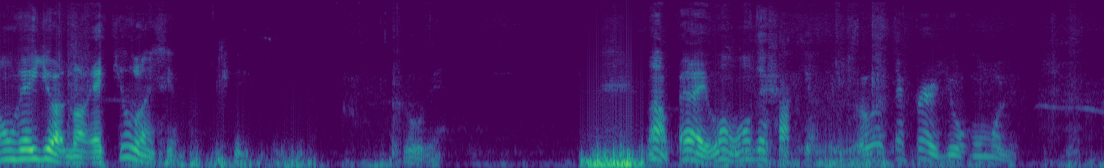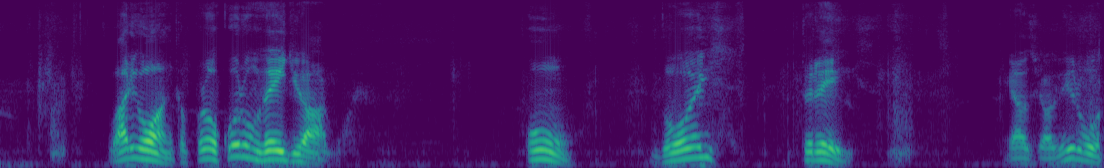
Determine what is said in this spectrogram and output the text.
um veio de água. Não, é aqui lá em cima. Deixa eu ver. Não, pera aí, vamos, vamos deixar aqui. Ó. Eu até perdi o rumo ali. Variônica, procura um veio de água. Um, dois, três. Ela já virou.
